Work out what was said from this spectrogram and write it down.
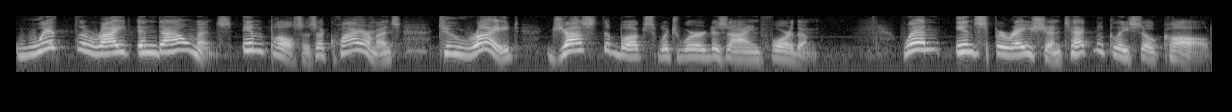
with the right endowments, impulses, acquirements to write just the books which were designed for them. When inspiration, technically so called,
